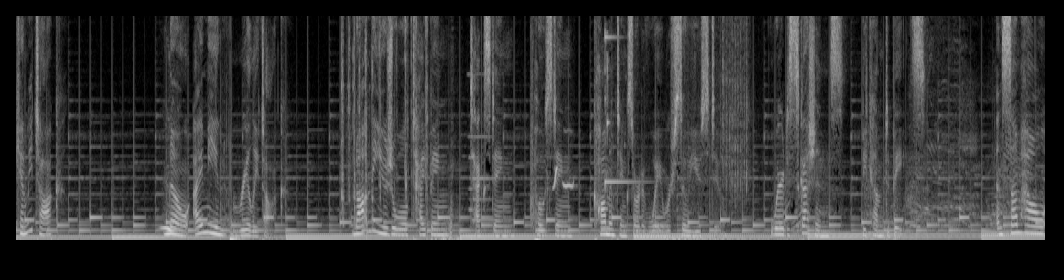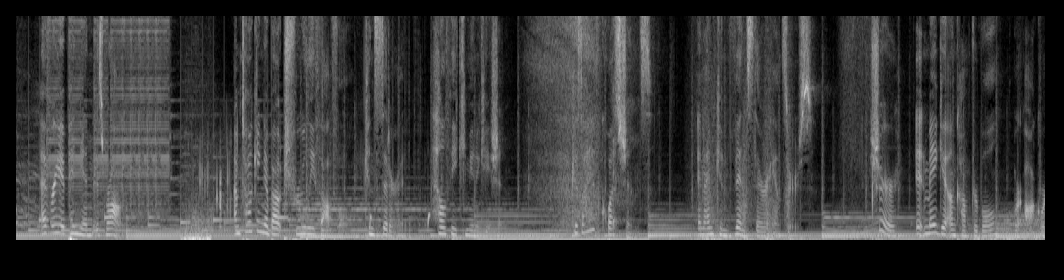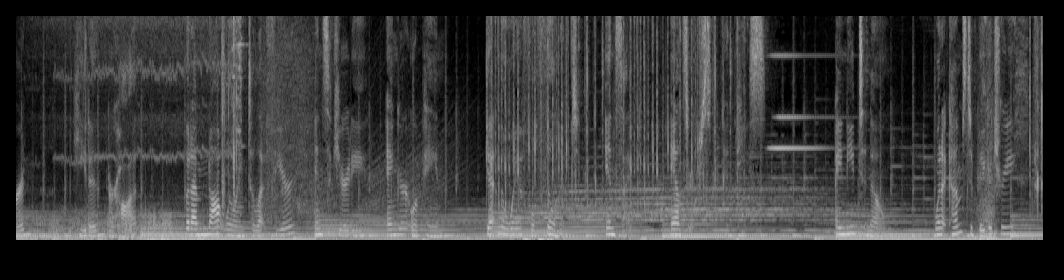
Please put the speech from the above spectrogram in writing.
Can we talk? No, I mean really talk. Not in the usual typing, texting, posting, commenting sort of way we're so used to, where discussions become debates. And somehow, every opinion is wrong. I'm talking about truly thoughtful, considerate, healthy communication. Because I have questions, and I'm convinced there are answers. Sure, it may get uncomfortable or awkward, heated or hot, but I'm not willing to let fear, insecurity, anger, or pain get in the way of fulfillment, insight, answers, and peace. I need to know when it comes to bigotry,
